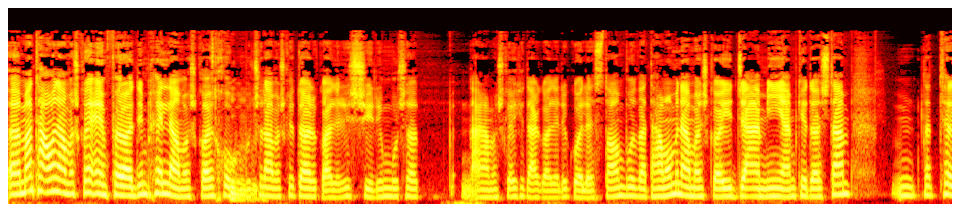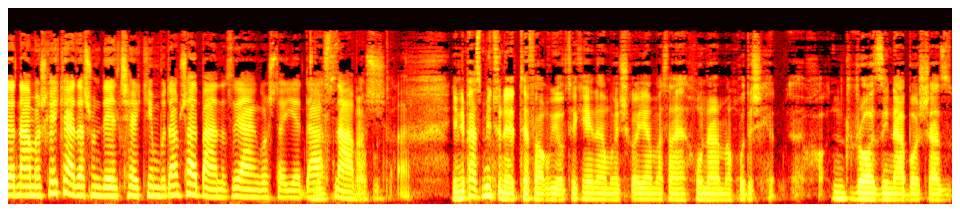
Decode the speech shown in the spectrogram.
من تمام نمایشگاه انفرادیم خیلی نمایشگاه خوبی بود چون نمایشگاه دار گالری شیرین بود نمایشگاهی که در گالری گلستان بود و تمام نمایشگاهی جمعی هم که داشتم تعداد نمایشگاهی که ازشون دلچرکین بودم شاید به اندازه انگشتای دست نباشه. یعنی پس می‌تونه اتفاق بیفته که نمایشگاهی هم مثلا هنرمند خودش راضی نباشه از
